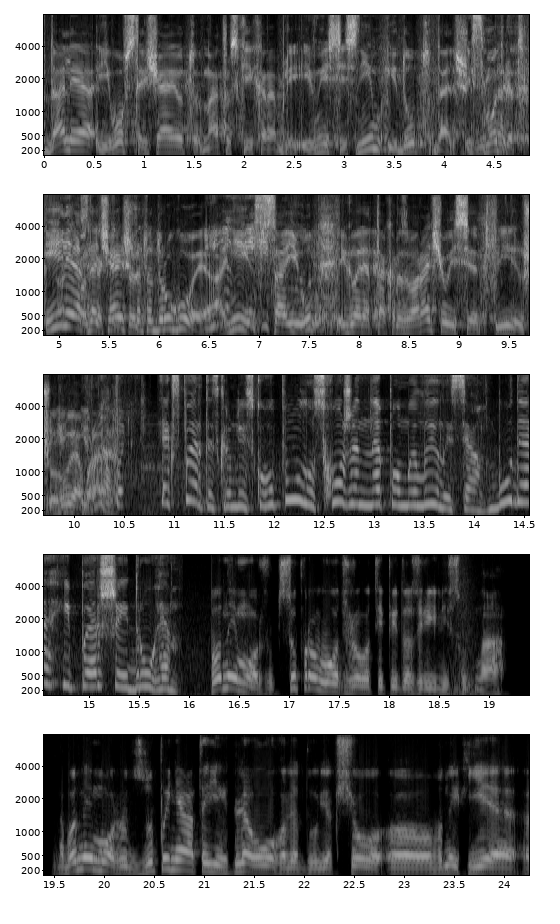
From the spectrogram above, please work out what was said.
далее его встречают натовские корабли. И вместе с ним идут дальше. И смотрят, Или как он означает каким-то- что-то другое. Или Они вместе с встают и говорят, так, разворачивайся и шуруй обратно. Експерти з кремлівського пулу, схоже, не помилилися. Буде і перше, і друге. Вони можуть супроводжувати підозрілі судна. Вони можуть зупиняти їх для огляду, якщо е, в них є е,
